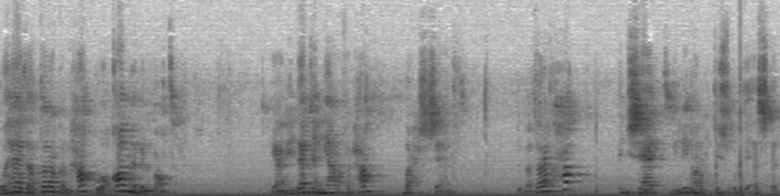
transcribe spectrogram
وهذا ترك الحق وقام بالباطل. يعني ده كان يعرف الحق ما راحش شهد يبقى ترك حق أنت شهدتي ليه ما رحتيش قلت أشهد؟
